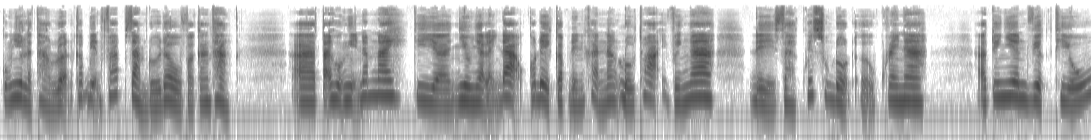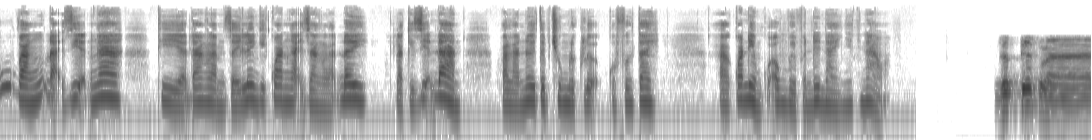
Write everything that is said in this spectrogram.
cũng như là thảo luận các biện pháp giảm đối đầu và căng thẳng. À, tại hội nghị năm nay thì à, nhiều nhà lãnh đạo có đề cập đến khả năng đối thoại với Nga để giải quyết xung đột ở Ukraine. À, tuy nhiên việc thiếu vắng đại diện Nga thì à, đang làm dấy lên cái quan ngại rằng là đây là cái diễn đàn và là nơi tập trung lực lượng của phương Tây. À, quan điểm của ông về vấn đề này như thế nào ạ? Rất tiếc là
